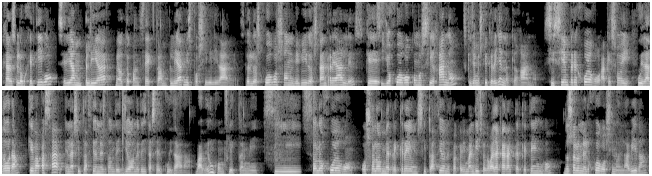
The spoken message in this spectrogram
Claro, el objetivo sería ampliar mi autoconcepto, ampliar mis posibilidades. Los juegos son vividos tan reales que si yo juego como si gano, es que yo me estoy creyendo que gano. Si siempre juego a que soy cuidadora, ¿qué va a pasar en las situaciones donde yo necesito ser cuidada? Va a haber un conflicto en mí. Si solo juego o solo me recreo en situaciones, porque a mí me han dicho que vaya carácter que tengo, no solo en el juego, sino en la vida,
